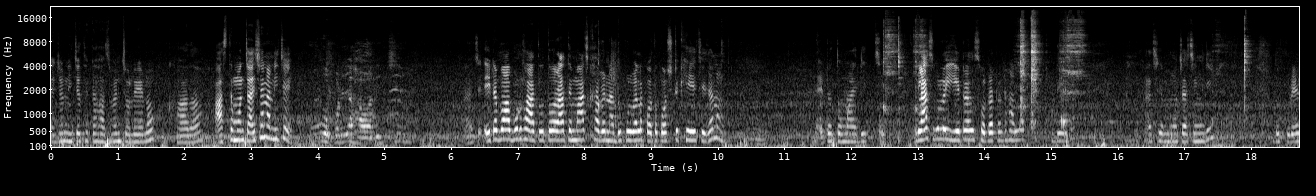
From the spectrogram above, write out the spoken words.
এই জন্য নিচে থেকে হাজব্যান্ড চলে এলো খাওয়া দাওয়া। আসতে মন চাইছে না নিচে? ওপরে যে হাওয়া দিচ্ছে। আচ্ছা এটা বাবুর ভাত ও তো রাতে মাছ খাবে না দুপুরবেলা কত কষ্টে খেয়েছে জানো? এটা তোমায় দিচ্ছি। গ্লাসগুলো ইয়েটা সোডাটা ঢালো দিয়ে। আছে মোচা চিংড়ি। দুপুরের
